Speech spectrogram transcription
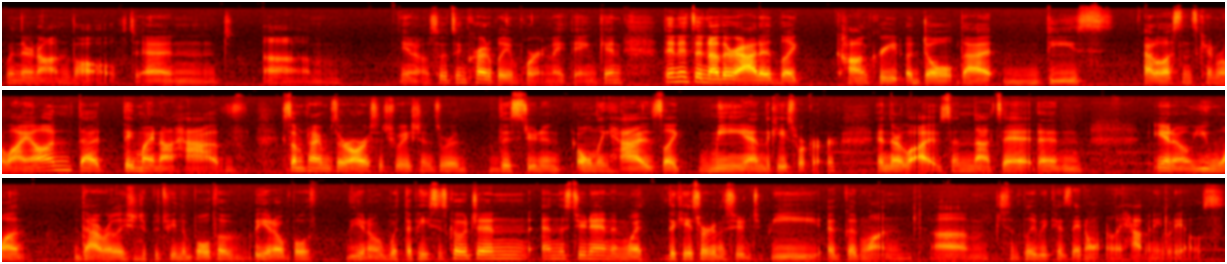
when they're not involved. And um, you know so it's incredibly important i think. And then it's another added like concrete adult that these adolescents can rely on that they might not have. Sometimes there are situations where the student only has like me and the caseworker in their lives and that's it. And you know you want that relationship between the both of you know both you know with the PACES coach and, and the student and with the caseworker and the student to be a good one um, simply because they don't really have anybody else.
